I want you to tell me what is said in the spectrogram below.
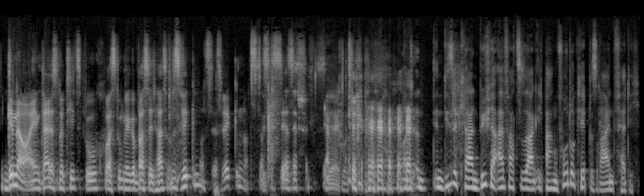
Genau, ein kleines Notizbuch, was du mir gebastelt hast. Und es wird genutzt. Es wird genutzt. Das ist sehr, sehr schön. Sehr ja. gut. und, und, in diese kleinen Bücher einfach zu sagen, ich mache ein Foto, klebe das rein, fertig.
